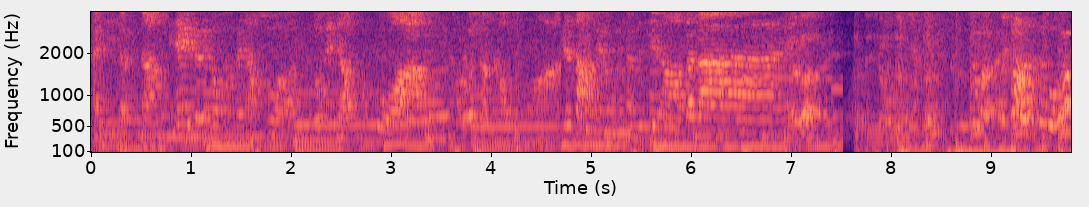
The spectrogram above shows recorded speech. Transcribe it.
开启小铃铛。也可以留言跟我们分享说，呃你们昨天聊怎么过啊，或者烤肉喜欢烤什么啊？跟上了没？我们下次见哦，拜拜。拜拜。等一下我再回答你的。对，不好意思，我会问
